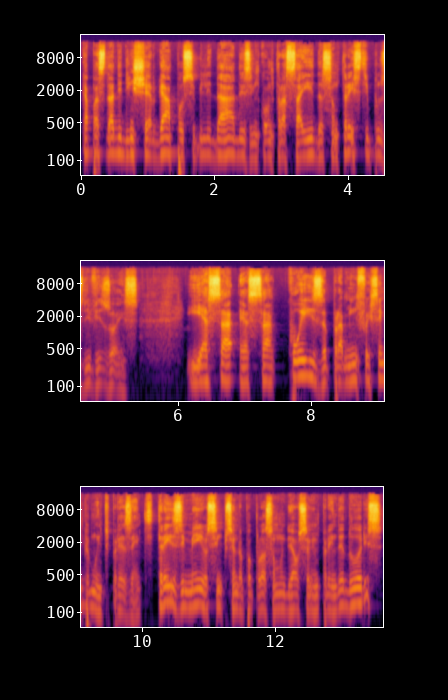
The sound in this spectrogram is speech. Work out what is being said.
capacidade de enxergar possibilidades, encontrar saídas, são três tipos de visões. E essa essa coisa para mim foi sempre muito presente. 3,5 a 5% da população mundial são empreendedores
